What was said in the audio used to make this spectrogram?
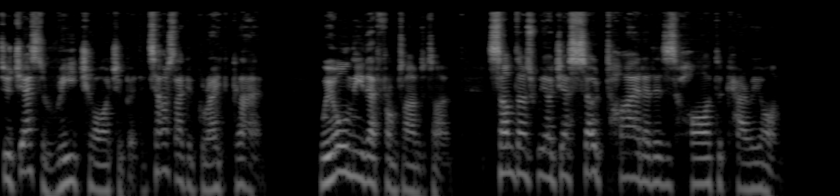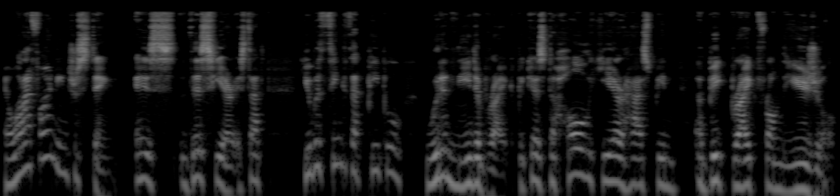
to just recharge a bit. It sounds like a great plan. We all need that from time to time. Sometimes we are just so tired that it is hard to carry on. And what I find interesting is this year is that you would think that people wouldn't need a break because the whole year has been a big break from the usual.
